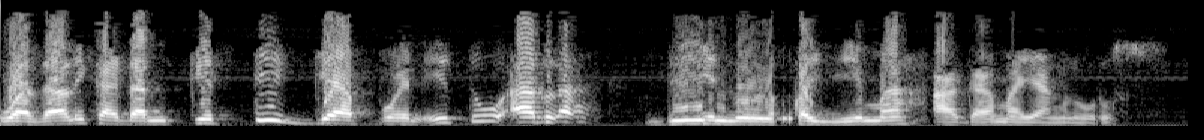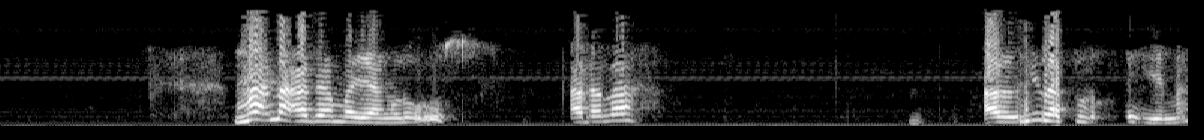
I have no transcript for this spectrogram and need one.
Wadhalika dan ketiga poin itu adalah dinul qayyimah, agama yang lurus. Makna agama yang lurus adalah al-milatul qayyimah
